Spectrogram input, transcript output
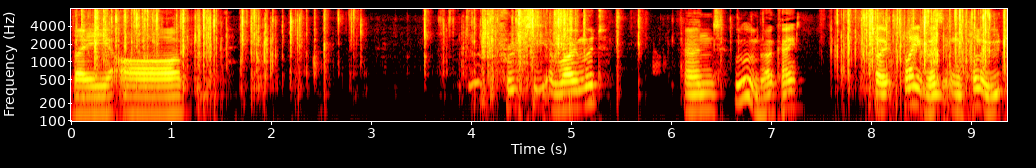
They are fruity aromaed and ooh, okay. So flavours include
